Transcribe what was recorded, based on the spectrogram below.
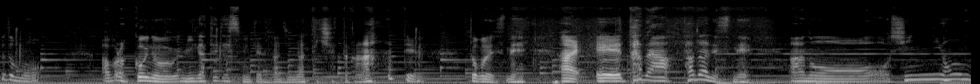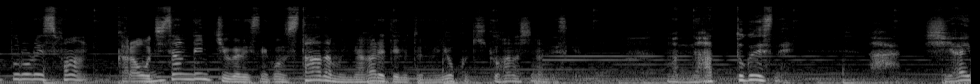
ちょっともう脂っこいの苦手ですみたいな感じになってきちゃったかなっていうとこですね。はい、えー、ただただですねあのー、新日本プロレスファンからおじさん連中がですねこのスターダムに流れてるというのはよく聞く話なんですけどもまあ納得ですね。はい、試合っ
